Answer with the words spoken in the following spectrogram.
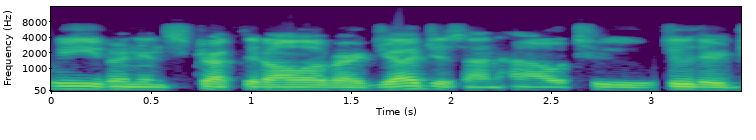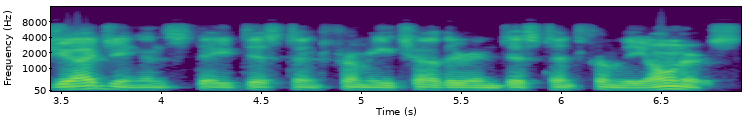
We even instructed all of our judges on how to do their judging and stay distant from each other and distant from the owners.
